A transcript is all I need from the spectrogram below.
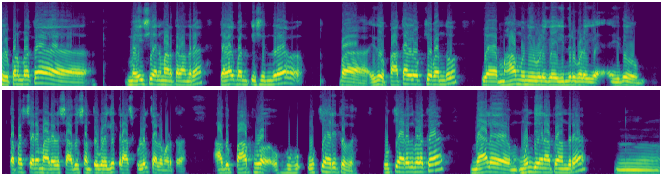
ತಿಳ್ಕೊಂಡ್ ಬಳಿಕ ಮಹಿಷಿ ಏನ್ ಮಾಡ್ತಾಳ ಅಂದ್ರ ಕೆಳಗ್ ಬಂದ್ ಕಿಶಿಂದ್ರ ಇದು ಪಾತಾಳ ಲೋಕಕ್ಕೆ ಬಂದು ಮಹಾಮುನಿಗಳಿಗೆ, ಇಂದ್ರಗಳಿಗೆ ಇದು ತಪಶ್ಚರ್ಯ ಮಾಡಿರೋ ಸಾಧು ಸಂತುಗಳಿಗೆ ತ್ರಾಸ್ ಕೊಡ್ಲಿಕ್ಕೆ ಚಾಲು ಮಾಡ್ತಾಳ. ಅದು ಪಾಪ ಉಕ್ಕಿ ಹರಿತದ. ಉಕ್ಕಿ ಹರಿದ ಬಳಕ ಮ್ಯಾಲ ಮುಂದೆ ಏನಾಗ್ತದ ಅಂದ್ರ, ಹ್ಮ್,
